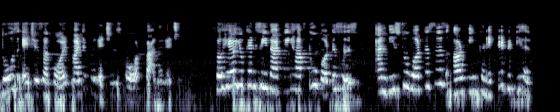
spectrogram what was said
those edges are called multiple edges or parallel edges. So here you can see that we have two vertices and these two vertices are being connected with the help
